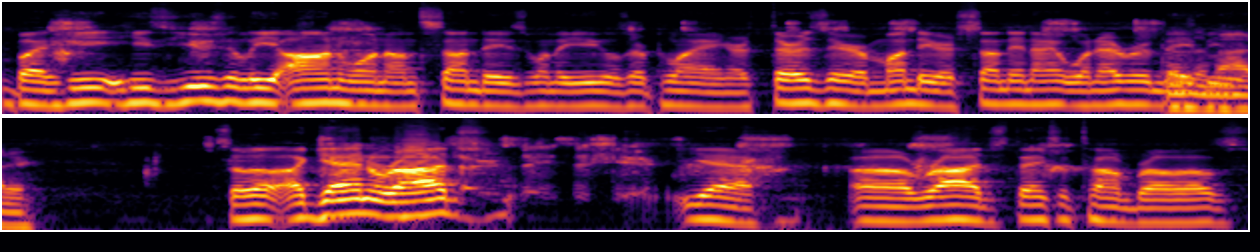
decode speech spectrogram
But he, he's usually on one on Sundays when the Eagles are playing, or Thursday or Monday or Sunday night, whenever it may Doesn't be. matter. So again, Raj, this year. yeah, uh, Raj, thanks a ton, bro. That was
